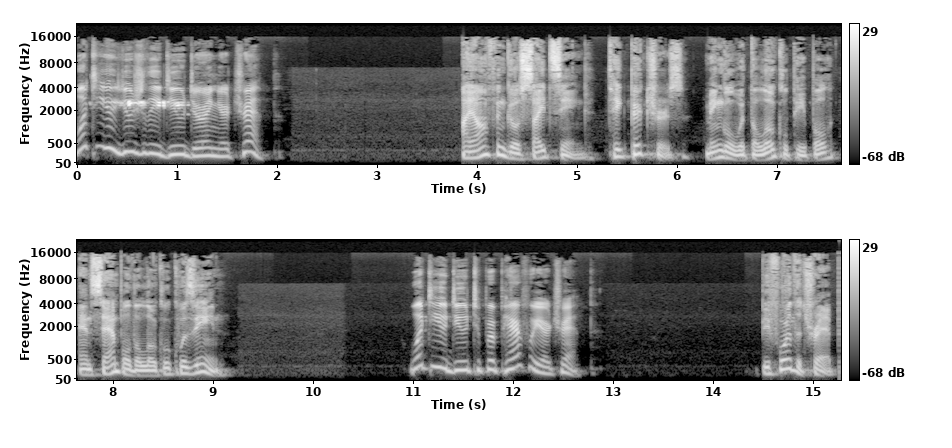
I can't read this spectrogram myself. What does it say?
What do you usually do during your trip? I often go sightseeing, take pictures, mingle with the local people, and sample the local cuisine. What do you do to prepare for your trip? Before the trip,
